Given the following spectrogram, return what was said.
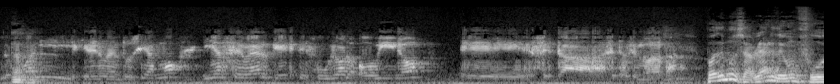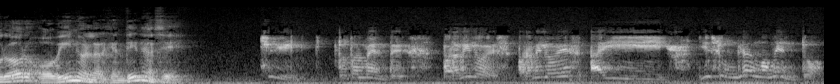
lo Ajá. cual le genera un entusiasmo y hace ver que este furor ovino eh, se, está, se está haciendo notar. ¿Podemos hablar de un furor ovino en la Argentina? Sí. Sí, totalmente. Para mí lo es, para mí lo es, hay, y es un gran momento,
